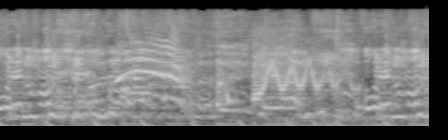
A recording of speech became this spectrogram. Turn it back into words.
오랜만에 고현 오랜만에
